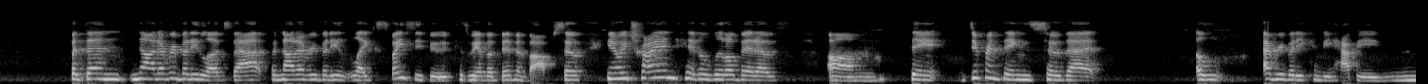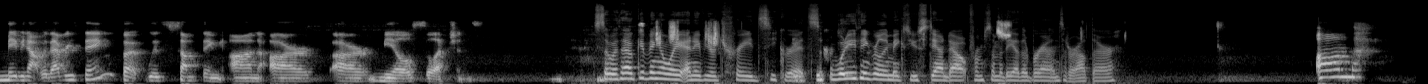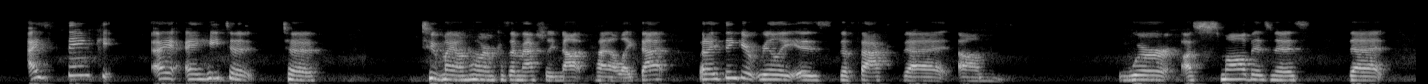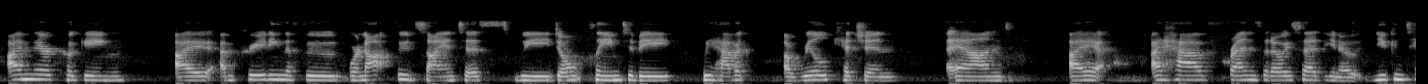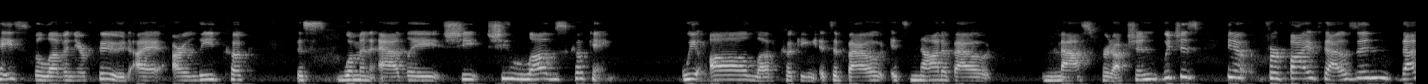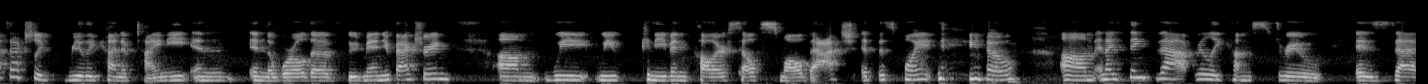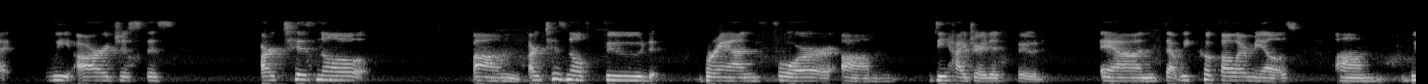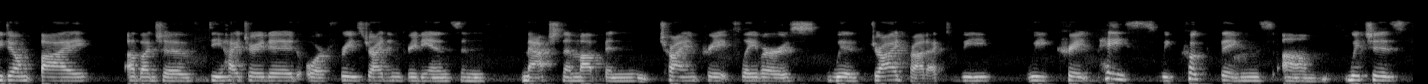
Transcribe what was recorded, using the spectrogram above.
But then not everybody loves that, but not everybody likes spicy food because we have a bibimbap. So, you know, we try and hit a little bit of um, different things so that a, everybody can be happy, maybe not with everything, but with something on our our meal selections. So, without giving away any of your trade secrets, what do you think really makes you stand out from some of the other brands that are out there? Um, I think I, I hate to to toot my own horn because I'm actually not kind of like that, but I think it really is the fact that um, we're a small business that I'm there cooking. I, I'm creating the food. We're not food scientists. We don't claim to be. We have a, a real kitchen. And I I have friends that always said, you know, you can taste the love in your food. I our lead cook, this woman Adley, she she loves cooking. We all love cooking. It's about it's not about mass production, which is you know for five thousand that's actually really kind of tiny in in the world of food manufacturing. Um, we we can even call ourselves small batch at this point, you know. Um, and I think that really comes through is that we are just this artisanal um, artisanal food brand for um, dehydrated food, and that we cook all our meals. Um, we don't buy a bunch of dehydrated or freeze dried ingredients and match them up and try and create flavors with dried product. We we create pastes, we cook things, um, which is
